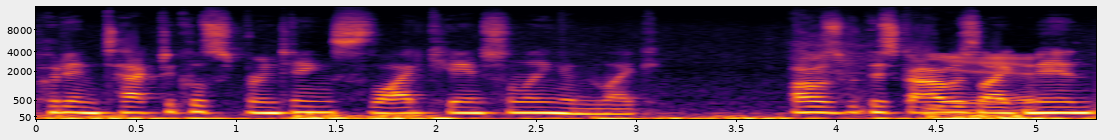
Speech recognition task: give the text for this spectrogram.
put in tactical sprinting, slide canceling, and like, I was this guy was like, man,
